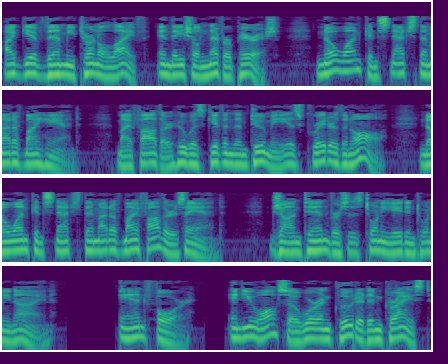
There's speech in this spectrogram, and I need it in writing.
I give them eternal life, and they shall never perish. No one can snatch them out of my hand. My Father who has given them to me is greater than all. No one can snatch them out of my Father's hand. John 10 verses 28 and 29. And 4. And you also were included in Christ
